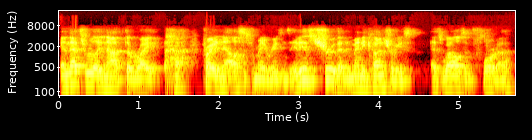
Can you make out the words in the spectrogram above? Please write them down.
And that's really not the right, right analysis for many reasons. It is true that in many countries, as well as in Florida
